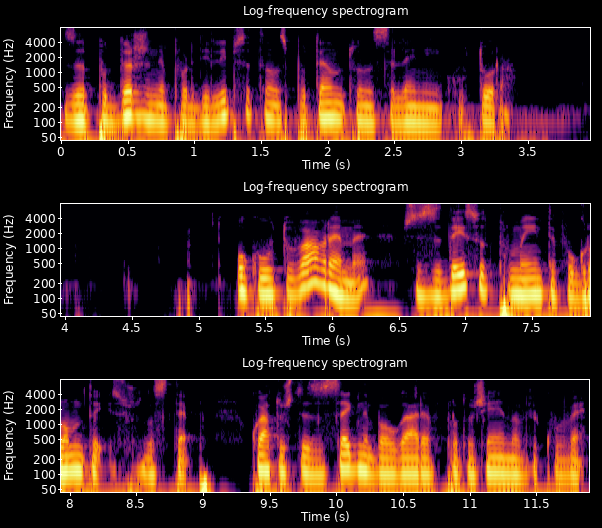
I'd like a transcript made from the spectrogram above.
за поддържане поради липсата на спотеното население и култура. Около това време ще се задействат промените в огромната източна степ, която ще засегне България в продължение на векове.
